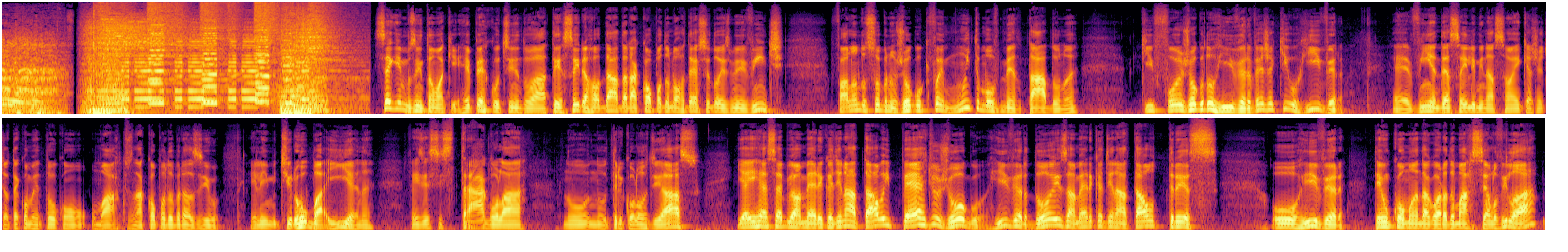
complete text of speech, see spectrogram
Seguimos então aqui, repercutindo a terceira rodada da Copa do Nordeste 2020, falando sobre um jogo que foi muito movimentado, né? que foi o jogo do River. Veja que o River é, vinha dessa eliminação aí que a gente até comentou com o Marcos na Copa do Brasil. Ele tirou o Bahia, né? Fez esse estrago lá no, no tricolor de aço. E aí recebe o América de Natal e perde o jogo. River 2, América de Natal 3. O River tem o um comando agora do Marcelo Vilar,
